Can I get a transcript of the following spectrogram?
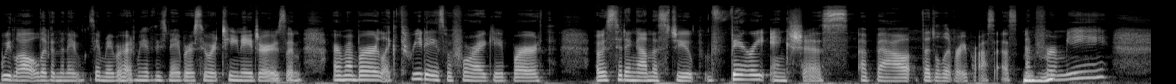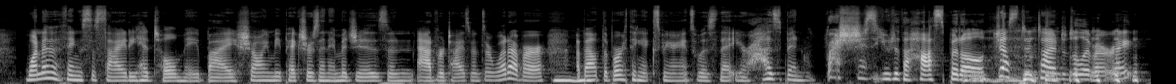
We all live in the same neighborhood. We have these neighbors who are teenagers. And I remember, like, three days before I gave birth, I was sitting on the stoop, very anxious about the delivery process. And for me, one of the things society had told me by showing me pictures and images and advertisements or whatever mm-hmm. about the birthing experience was that your husband rushes you to the hospital mm-hmm. just in time to deliver, right?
